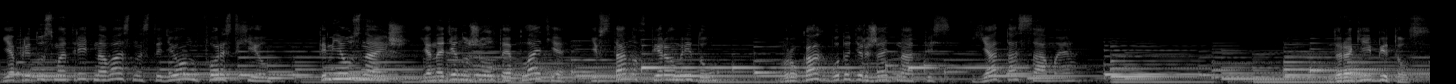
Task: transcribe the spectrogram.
я приду смотреть на вас на стадион Форест Хилл. Ты меня узнаешь. Я надену желтое платье и встану в первом ряду. В руках буду держать надпись «Я та самая». Дорогие Битлз,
